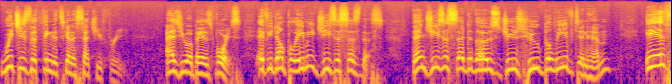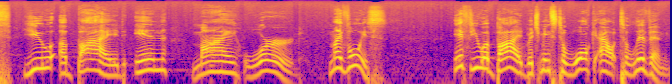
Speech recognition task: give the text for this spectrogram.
which is the thing that's going to set you free as you obey His voice. If you don't believe me, Jesus says this. Then Jesus said to those Jews who believed in Him, If you abide in my word, my voice, if you abide, which means to walk out, to live in,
